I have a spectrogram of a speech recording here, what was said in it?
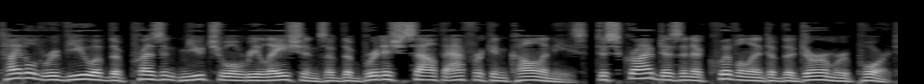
titled Review of the Present Mutual Relations of the British South African Colonies, described as an equivalent of the Durham Report.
